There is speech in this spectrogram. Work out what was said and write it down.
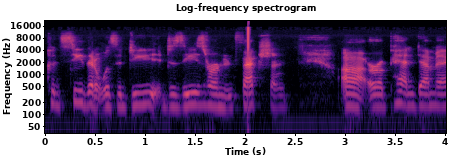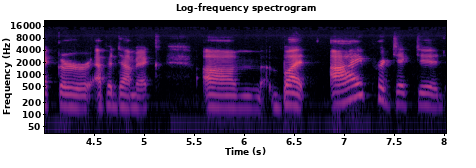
could see that it was a de- disease or an infection uh, or a pandemic or epidemic. Um, but I predicted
